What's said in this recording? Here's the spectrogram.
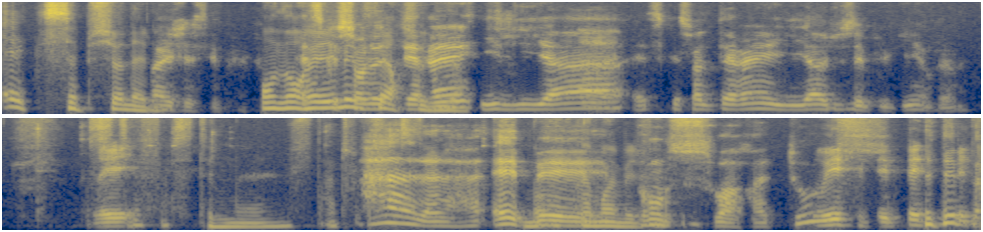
exceptionnel. ouais, je sais plus. On aurait Est-ce aimé que sur le le faire, terrain, il y a... Est-ce que sur le terrain, il y a, je sais plus qui, en fait. Oui. C'était un truc. Ah là là, eh ben, bonsoir à tous. Oui, c'était Pet- C'était Peter-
